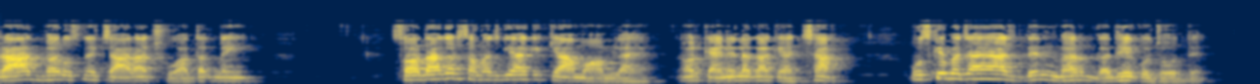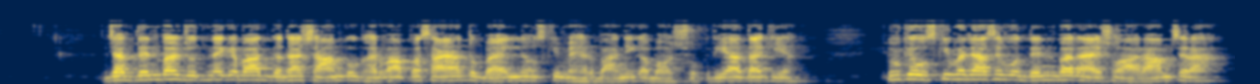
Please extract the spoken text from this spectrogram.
رات بھر اس نے چارہ چھوا تک نہیں۔ سوداگر سمجھ گیا کہ کیا معاملہ ہے اور کہنے لگا کہ اچھا اس کے بجائے آج دن بھر گدھے کو جوت دے۔ جب دن بھر جتنے کے بعد گدھا شام کو گھر واپس آیا تو بیل نے اس کی مہربانی کا بہت شکریہ ادا کیا، کیونکہ اس کی وجہ سے وہ دن بھر عیش و آرام سے رہا۔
